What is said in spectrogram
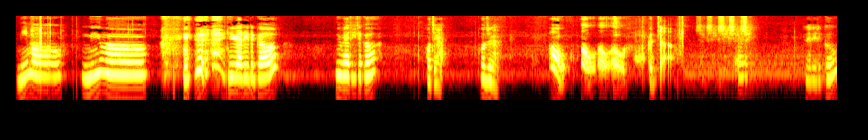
Nemo, Nemo, you ready to go? You ready to go? Hold your hat. Hold your hat. Oh, oh, oh, oh. Good job. Shake, shake, shake, shake, shake. Ready to go?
